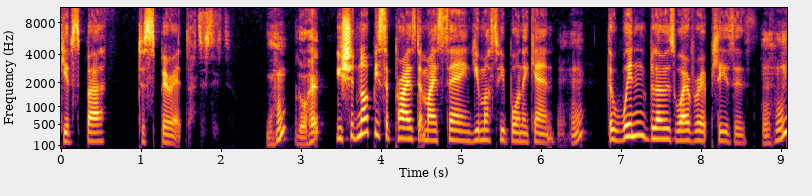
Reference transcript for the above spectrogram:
gives birth to spirit. Mhm. Go ahead. You should not be surprised at my saying, You must be born again. Mm-hmm. The wind blows wherever it pleases. Mm-hmm.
